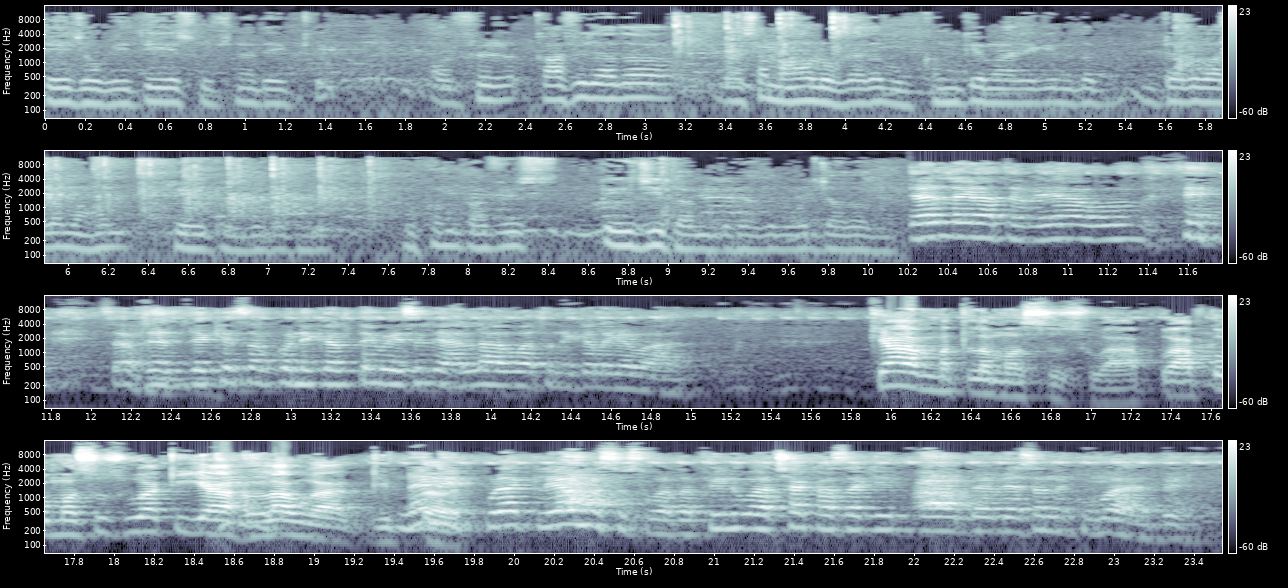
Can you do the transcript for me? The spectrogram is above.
तेज हो गई थी ये सूचना देख के? और फिर काफ़ी ज़्यादा वैसा माहौल हो गया था भूकंप के मारे की मतलब डर वाला माहौल क्रिएट हो गया था। भूकंप काफ़ी तेज़ी था मेरे ख्याल से बहुत ज़्यादा डर लग रहा था भैया वो सब देखे सबको निकलते हुए इसलिए हल्ला हुआ तो निकल गया बाहर। क्या मतलब महसूस हुआ आपको? आपको महसूस हुआ कि यह हल्ला हुआ कि नहीं नहीं पूरा क्लियर महसूस हुआ था। फील हुआ अच्छा खासा कि वाइब्रेशन हुआ है बेड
